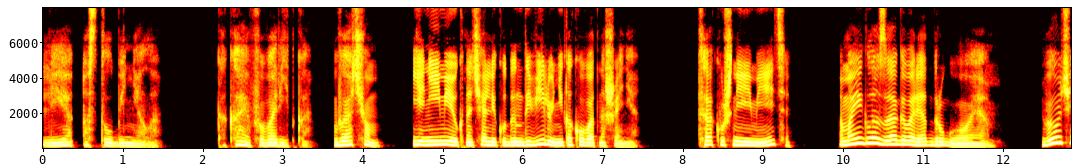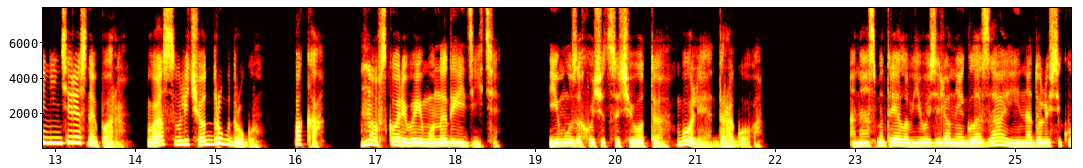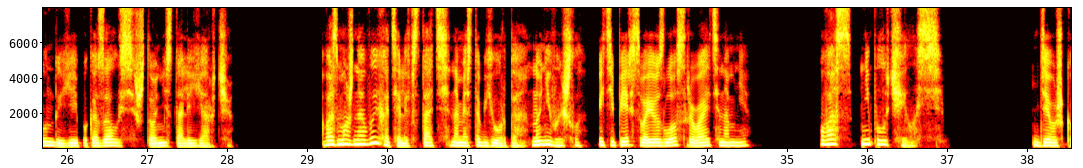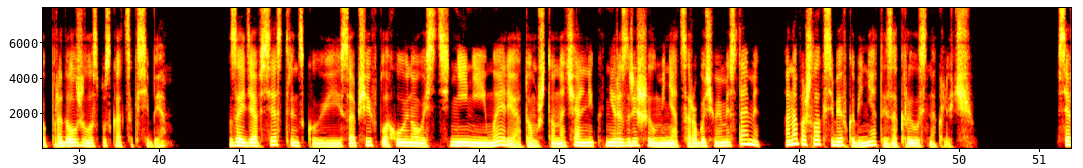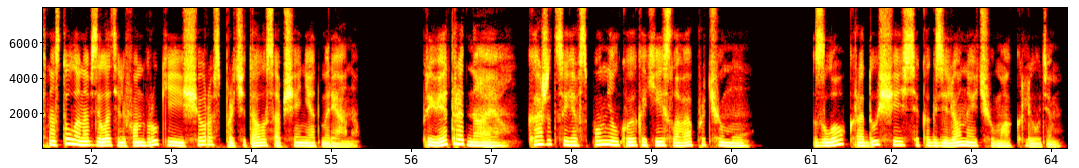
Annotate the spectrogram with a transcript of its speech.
Лия остолбенела. «Какая фаворитка? Вы о чем? Я не имею к начальнику Дендевилю никакого отношения». «Так уж не имеете. А мои глаза говорят другое. Вы очень интересная пара. Вас влечет друг к другу. Пока. Но вскоре вы ему надоедите. Ему захочется чего-то более дорогого». Она смотрела в его зеленые глаза, и на долю секунды ей показалось, что они стали ярче. Возможно, вы хотели встать на место Бьюрда, но не вышло, и теперь свое зло срываете на мне. У вас не получилось. Девушка продолжила спускаться к себе. Зайдя в Сестринскую и сообщив плохую новость Нине и Мэри о том, что начальник не разрешил меняться рабочими местами, она пошла к себе в кабинет и закрылась на ключ. Сев на стул, она взяла телефон в руки и еще раз прочитала сообщение от Мариана. «Привет, родная. Кажется, я вспомнил кое-какие слова про чуму. Зло, крадущееся, как зеленая чума к людям.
